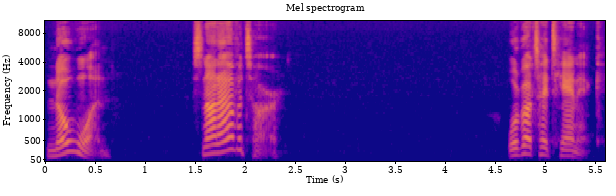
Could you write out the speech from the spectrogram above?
No one. It's not Avatar. What about Titanic?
